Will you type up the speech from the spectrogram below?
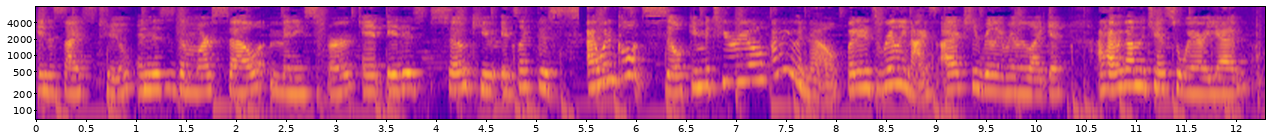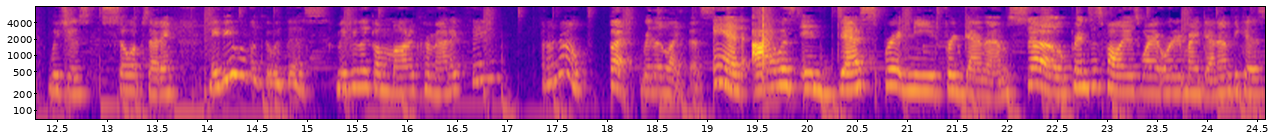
in a size two. And this is the Marcel mini skirt. And it is so cute. It's like this, I wouldn't call it silky material. I don't even know, but it's really nice. I actually really, really like it. I haven't gotten the chance to wear it yet, which is so upsetting. Maybe it would look good with this. Maybe like a monochromatic thing. I don't know, but really like this. And I was in desperate need for denim. So Princess Polly is where I ordered my denim because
